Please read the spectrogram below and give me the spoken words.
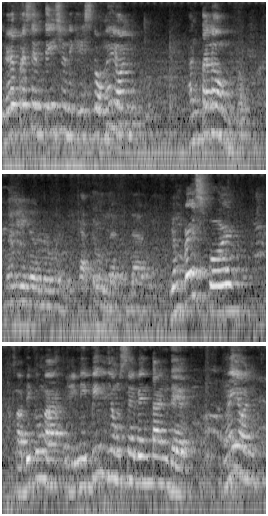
representation ni Kristo. Ngayon, ang tanong. Katulad ang dami. Yung verse 4, sabi ko nga, rinibil yung seven thunder. Ngayon,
